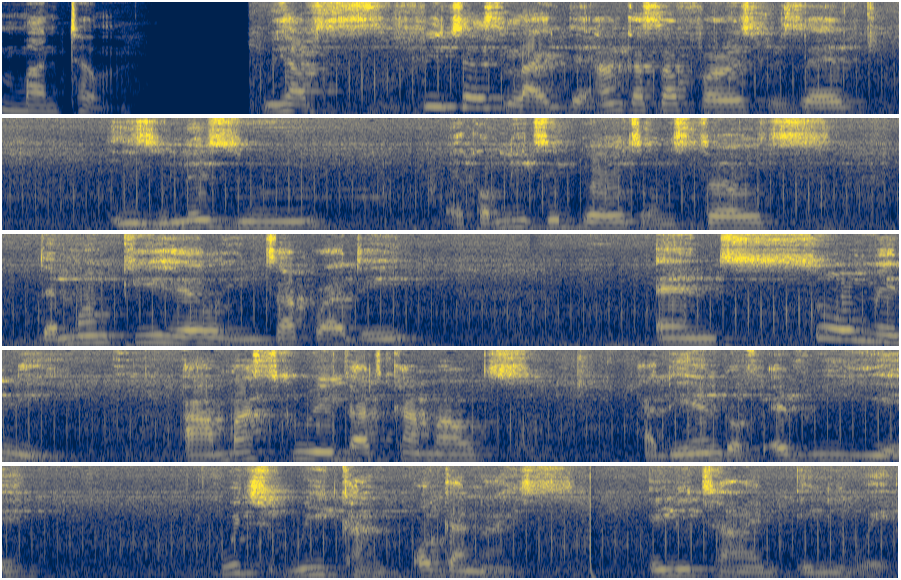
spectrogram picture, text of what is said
mantam We have features like the Ankasa Forest Reserve, Nzulezu, a community built on stilts, the Monkey Hill in Takoradi, and so many are masquerade that come out at the end of every year, which we can organize anytime, anywhere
